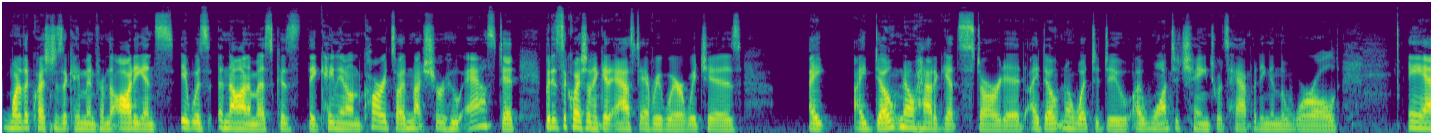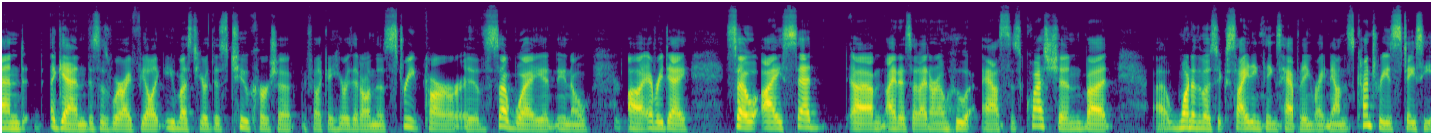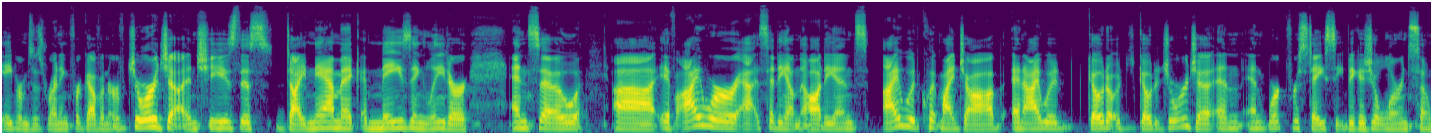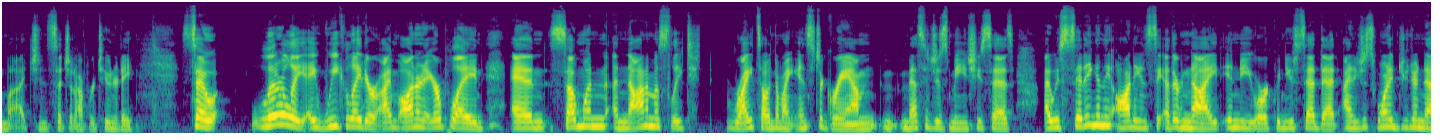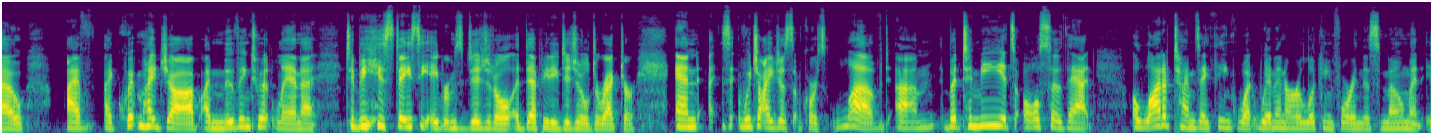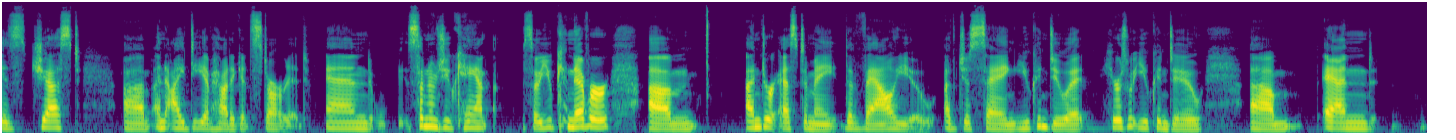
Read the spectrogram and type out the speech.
one of the questions that came in from the audience, it was anonymous because they came in on cards, so I'm not sure who asked it, but it's a question I get asked everywhere, which is, I I don't know how to get started. I don't know what to do. I want to change what's happening in the world. And again, this is where I feel like you must hear this too, Kersha. I feel like I hear that on the streetcar, or the subway, and you know, uh, every day. So I said, um, I said, I don't know who asked this question, but uh, one of the most exciting things happening right now in this country is Stacey Abrams is running for governor of Georgia, and she's this dynamic, amazing leader. And so, uh, if I were at, sitting out in the audience, I would quit my job and I would go to go to Georgia and and work for Stacey because you'll learn so much and such an opportunity. So literally a week later, I'm on an airplane and someone anonymously t- writes onto my Instagram, messages me, and she says, I was sitting in the audience the other night in New York when you said that. I just wanted you to know I've I quit my job. I'm moving to Atlanta to be Stacey Abrams digital, a deputy digital director, and which I just of course loved. Um, but to me, it's also that a lot of times I think what women are looking for in this moment is just um, an idea of how to get started, and sometimes you can't. So you can never. Um, underestimate the value of just saying, you can do it, here's what you can do. Um, and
